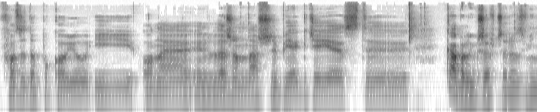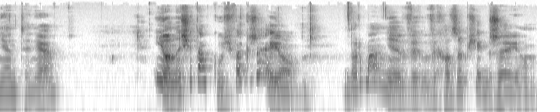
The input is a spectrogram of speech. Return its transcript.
wchodzę do pokoju i one y, leżą na szybie, gdzie jest y, kabel grzewczy rozwinięty, nie? I one się tam kuźwa grzeją. Normalnie wy- wychodzą się grzeją.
